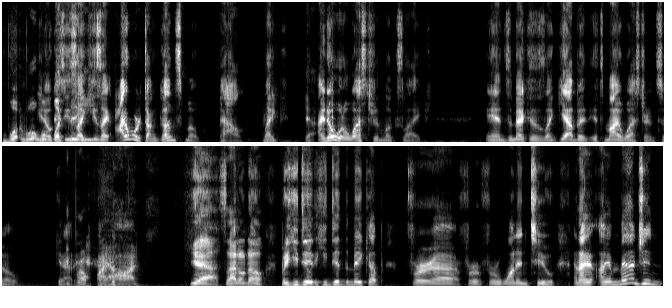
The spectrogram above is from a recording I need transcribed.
What what You know, what he's the- like he's like I worked on Gunsmoke, pal. Like, Yeah. I know what a western looks like, and Zemeckis is like, yeah, but it's my western, so get you out of broke here. my heart. Yeah, so I don't know, but he did he did the makeup for uh for for one and two, and I I imagine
